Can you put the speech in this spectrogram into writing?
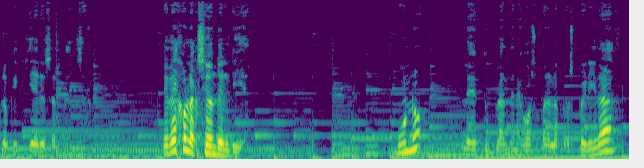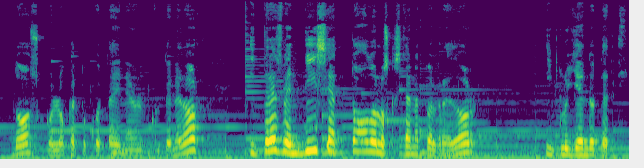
lo que quieres alcanzar. Te dejo la acción del día. 1. Lee tu plan de negocio para la prosperidad. 2. Coloca tu cuota de dinero en el contenedor. Y 3. Bendice a todos los que están a tu alrededor, incluyéndote a ti.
